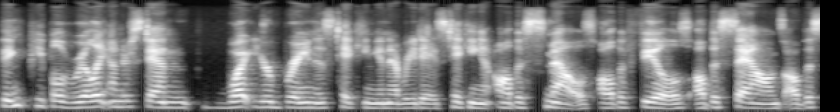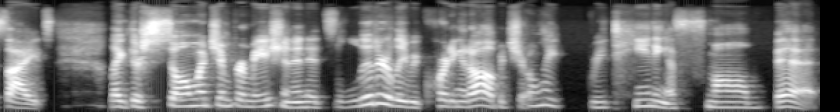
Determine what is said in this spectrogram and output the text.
think people really understand what your brain is taking in every day. It's taking in all the smells, all the feels, all the sounds, all the sights. Like there's so much information and it's literally recording it all, but you're only retaining a small bit.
